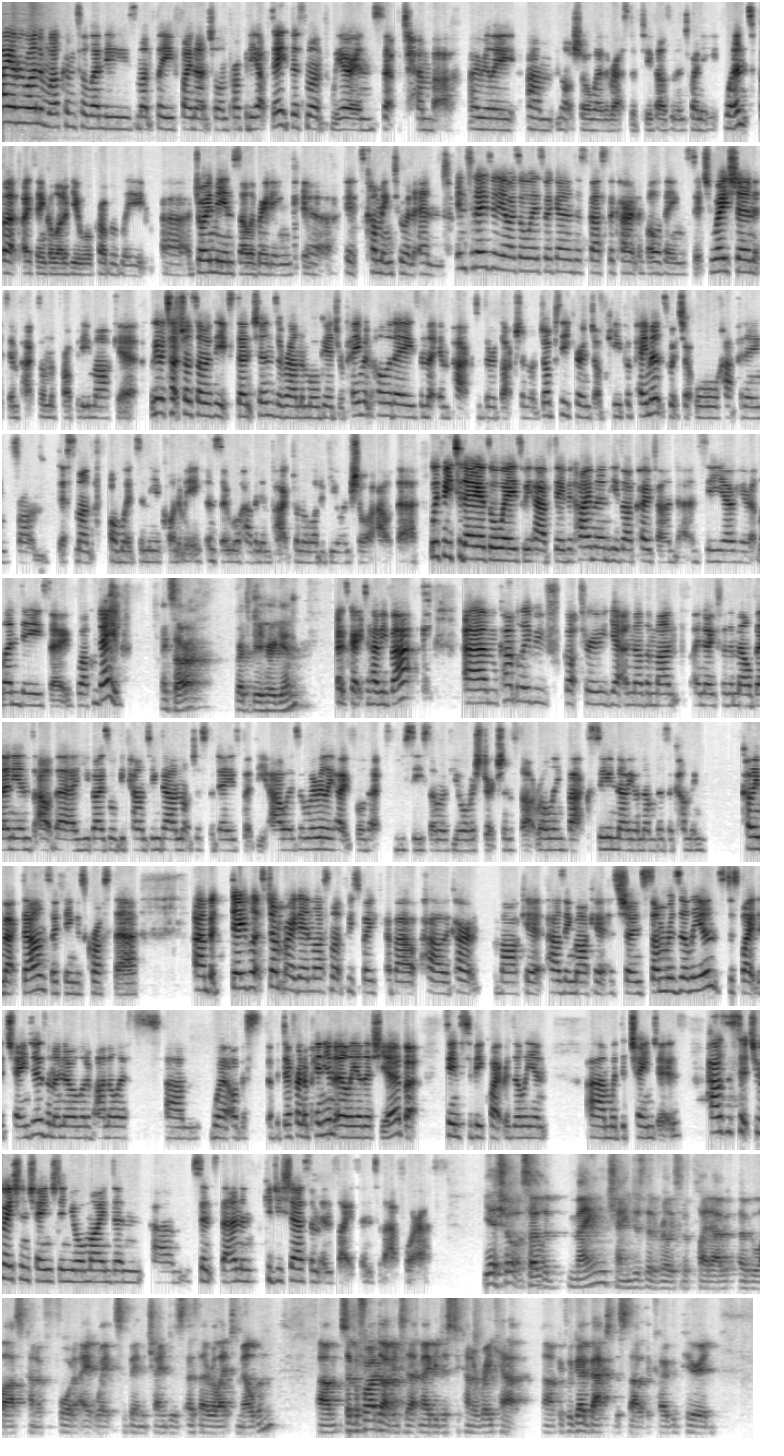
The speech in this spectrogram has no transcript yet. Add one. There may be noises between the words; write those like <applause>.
Hi, everyone, and welcome to Lendi's monthly financial and property update. This month we are in September. I really am not sure where the rest of 2020 went, but I think a lot of you will probably uh, join me in celebrating uh, it's coming to an end. In today's video, as always, we're going to discuss the current evolving situation, its impact on the property market. We're going to touch on some of the extensions around the mortgage repayment holidays and the impact of the reduction on JobSeeker and JobKeeper payments, which are all happening from this month onwards in the economy. And so we'll have an impact on a lot of you, I'm sure, out there. With me today, as always, we have David Hyman. He's our co founder and CEO here at Lendi. So welcome, Dave. Thanks, Zara. Great to be here again. It's great to have you back. Um, can't believe we've got through yet another month. I know for the Melburnians out there, you guys will be counting down not just the days, but the hours. And we're really hopeful that you see some of your restrictions start rolling back soon. Now your numbers are coming coming back down. So fingers crossed there. Um, but Dave, let's jump right in. Last month we spoke about how the current market, housing market, has shown some resilience despite the changes, and I know a lot of analysts um, were of a, of a, different opinion earlier this year, but seems to be quite resilient um, with the changes. How's the situation changed in your mind and um, since then? And could you share some insights into that for us? Yeah, sure. So the main changes that have really sort of played out over the last kind of four to eight weeks have been the changes as they relate to Melbourne. Um, so before I dive into that, maybe just to kind of recap, uh, if we go back to the start of the COVID period,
